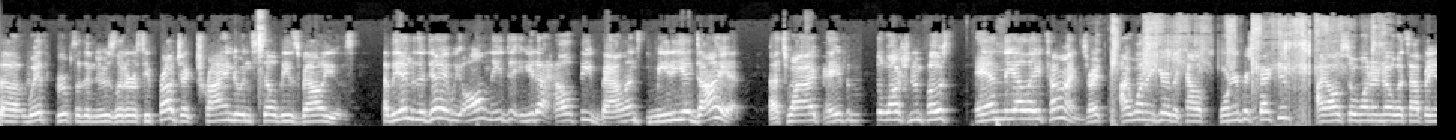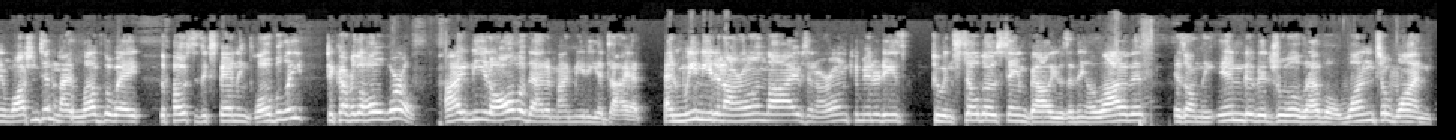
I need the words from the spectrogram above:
uh, with groups of the News Literacy Project trying to instill these values. At the end of the day, we all need to eat a healthy, balanced media diet. That's why I pay for the Washington Post and the LA Times, right? I want to hear the California perspective. I also want to know what's happening in Washington. And I love the way the Post is expanding globally to cover the whole world. I need all of that in my media diet. And we need in our own lives, in our own communities, to instill those same values. I think a lot of this is on the individual level, one to one,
